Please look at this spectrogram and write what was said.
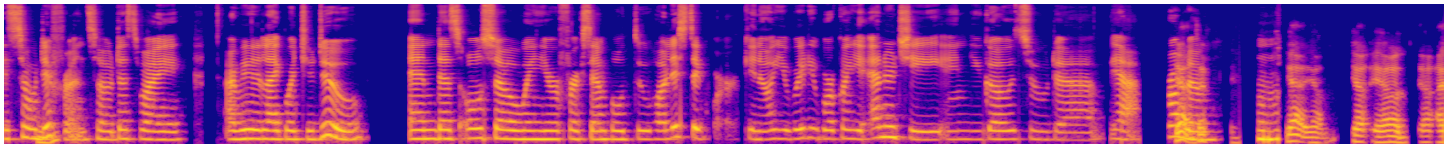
it's so Mhm. different. So that's why i really like what you do. And that's also when you're for example do holistic work you know you really work on your energy and you go to the yeah problem definitely. yeah yeah yeah yeah yeah, I,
